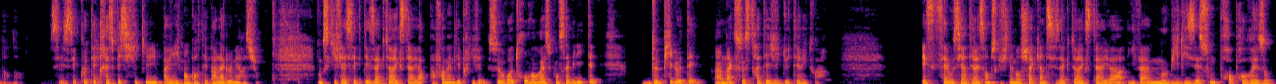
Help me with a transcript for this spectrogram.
dans, ses côtés très spécifiques, il n'est pas uniquement porté par l'agglomération. Donc, ce qui fait, c'est que des acteurs extérieurs, parfois même des privés, se retrouvent en responsabilité de piloter un axe stratégique du territoire. Et c'est aussi intéressant parce que finalement, chacun de ces acteurs extérieurs, il va mobiliser son propre réseau.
